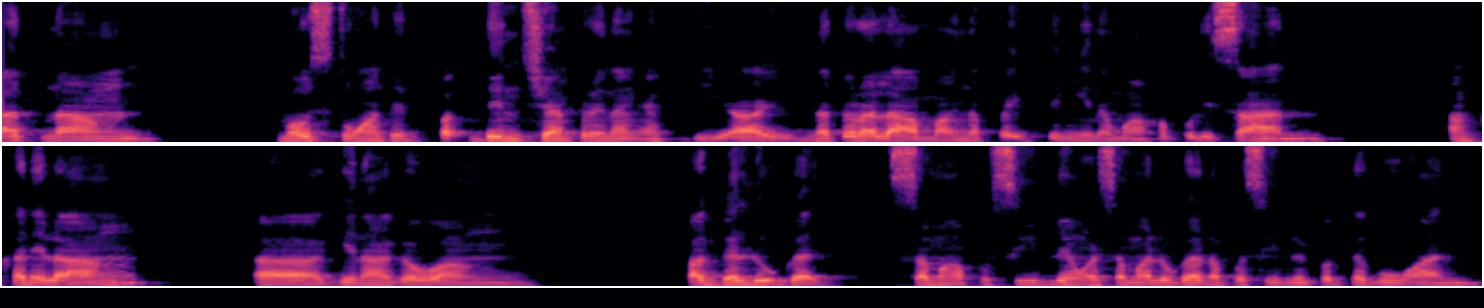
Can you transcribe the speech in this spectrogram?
at ng most wanted pa, din syempre ng FBI. Natural lamang na paigtingin ng mga kapulisan ang kanilang uh, ginagawang paggalugad sa mga posibleng o sa mga lugar na posibleng pagtaguan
